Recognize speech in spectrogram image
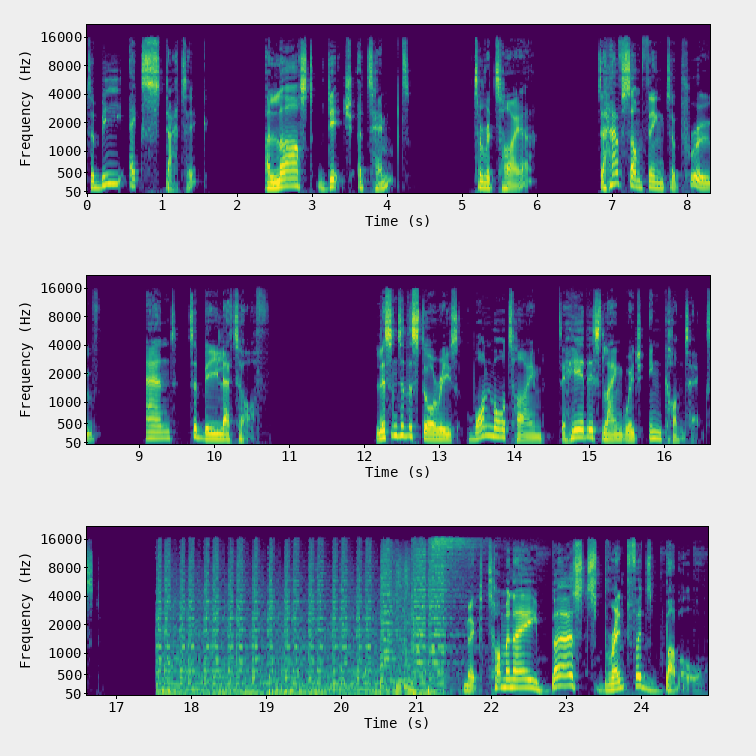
to be ecstatic, a last ditch attempt, to retire, to have something to prove, and to be let off. Listen to the stories one more time to hear this language in context. McTominay bursts Brentford's bubble.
